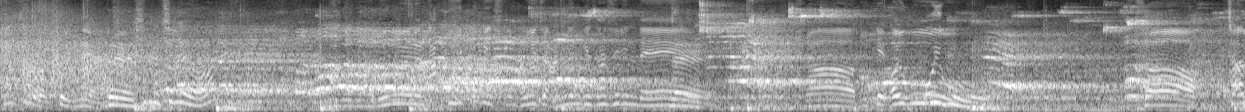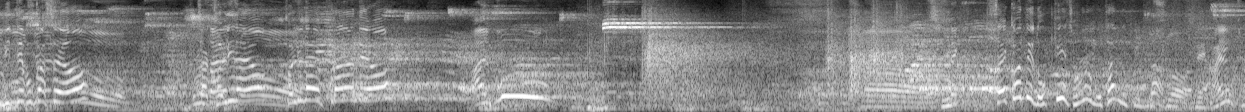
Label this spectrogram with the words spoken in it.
찬스를 얻고 있네요. 네, 16, 7이에요. 아, 농구에는 딱히 hi법이 지금 보이지 않는 게 사실인데. 네. 자, 두께, 어이구. 오이구. 자, 자, 밑에 못 갔어요. 자? 걸리나요? 불안한데요? 아이고. 자, 세- 높이에 적응을 못하는 느낌입니다. 그렇죠. 네, 아유, 저,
